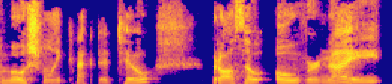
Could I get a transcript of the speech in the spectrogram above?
emotionally connected to, but also overnight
